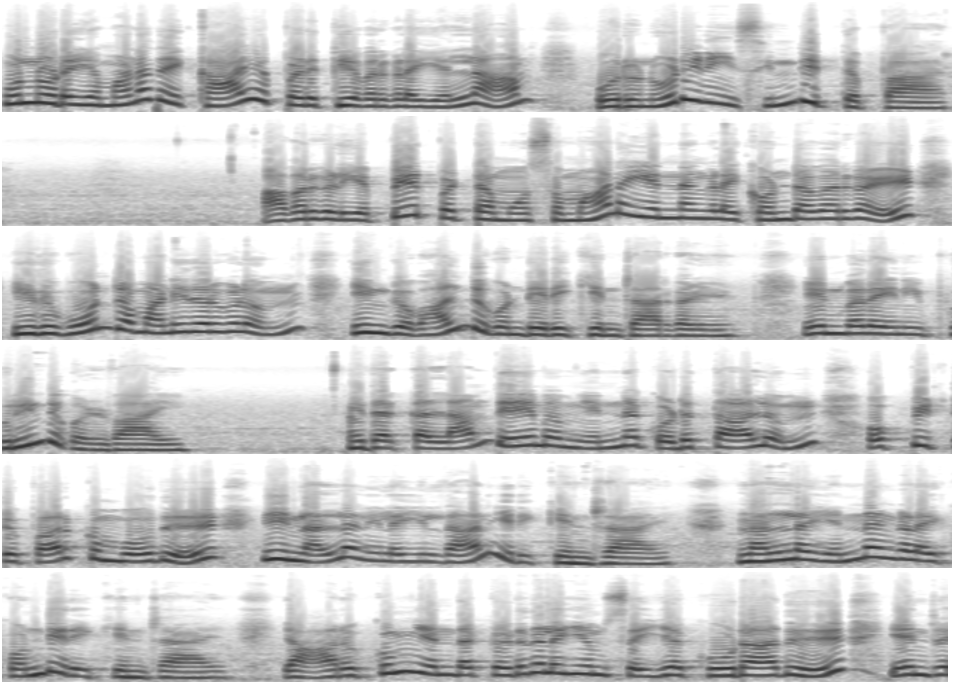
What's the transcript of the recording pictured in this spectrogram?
உன்னுடைய மனதை காயப்படுத்தியவர்களை எல்லாம் ஒரு நொடி நீ சிந்தித்துப் பார். அவர்கள் எப்பேற்பட்ட மோசமான எண்ணங்களை கொண்டவர்கள் இது போன்ற மனிதர்களும் இங்கு வாழ்ந்து கொண்டிருக்கின்றார்கள் என்பதை நீ புரிந்து கொள்வாய். இதற்கெல்லாம் தேவம் என்ன கொடுத்தாலும் ஒப்பிட்டு பார்க்கும்போது நீ நல்ல நிலையில்தான் இருக்கின்றாய். நல்ல எண்ணங்களை கொண்டிருக்கின்றாய். யாருக்கும் எந்த கெடுதலையும் செய்யக்கூடாது என்ற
